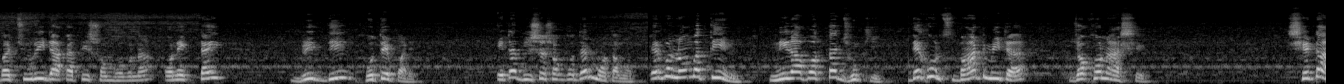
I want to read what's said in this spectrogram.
বা চুরি ডাকাতির সম্ভাবনা অনেকটাই বৃদ্ধি হতে পারে। এটা বিশেষজ্ঞদের মতামত। এরপর নম্বর তিন, নিরাপত্তা ঝুঁকি। দেখুন স্মার্ট মিটার যখন আসে, সেটা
